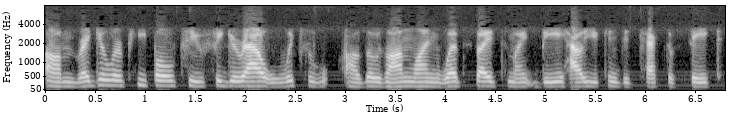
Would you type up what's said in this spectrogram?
um, regular people to figure out which uh, those online websites might be, how you can detect a fake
